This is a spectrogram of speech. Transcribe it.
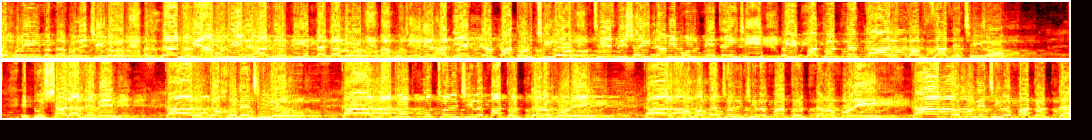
যখন এই কথা বলেছিল, আল্লাহ নবী আবু হাতে দিয়ে তাকালো। আবু হাতে একটা পাথর ছিল, যে বিষয়টা আমি বলতে চাইছি, ওই পাথরটা কার কবজাতে ছিল একটু সারা দেবেন, কার দখলে ছিল? কার রাজত্ব চলছিল পাথরটার উপরে? কার ক্ষমতা চলছিল পাথরটার উপরে? কার দখলে ছিল পাথরটা?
